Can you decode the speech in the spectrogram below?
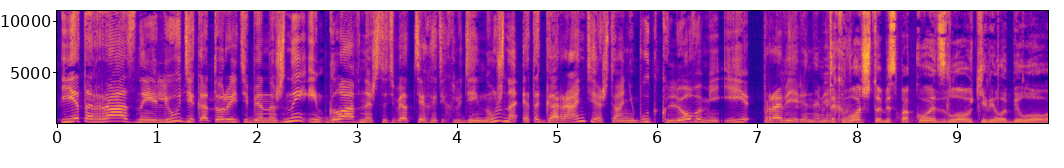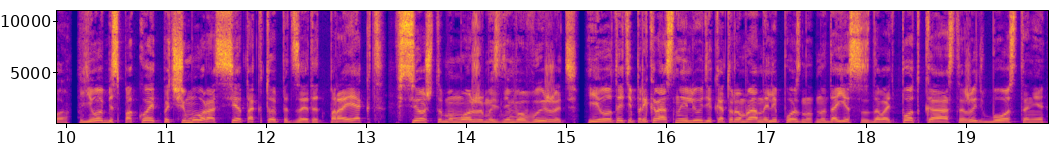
И это разные люди, которые тебе нужны, и главное, что тебе от всех этих людей нужно, это гарантия, что они будут клевыми и проверенными. Так вот, что беспокоит злого Кирилла Белова. Его беспокоит, почему, раз все так топят за этот проект, все, что мы можем из него выжить, и вот эти прекрасные люди, которым рано или поздно надоест создавать подкасты, жить в Бостоне,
